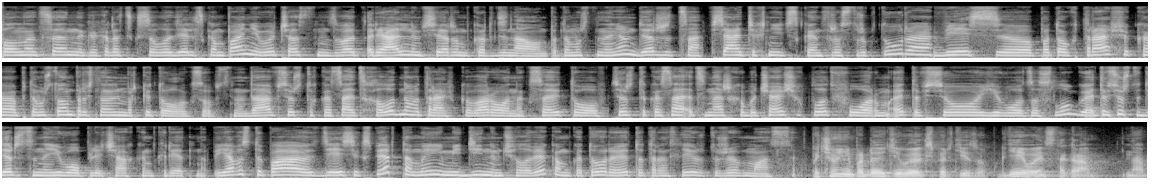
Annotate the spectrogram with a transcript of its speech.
Полноценный как раз-таки совладелец компании, его часто называют реальным серым кардиналом, потому что на нем держится вся техническая инфраструктура, весь э, поток трафика, потому что он профессиональный маркетолог, собственно, да, все, что касается холодного трафика, воронок, сайтов, все, что касается наших обучающих платформ, это все его заслуга, это все, что держится на его плечах конкретно. Я выступаю здесь экспертом и медийным человеком, который это транслирует уже в массы. Почему не продаете его экспертизу? Где его Инстаграм на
